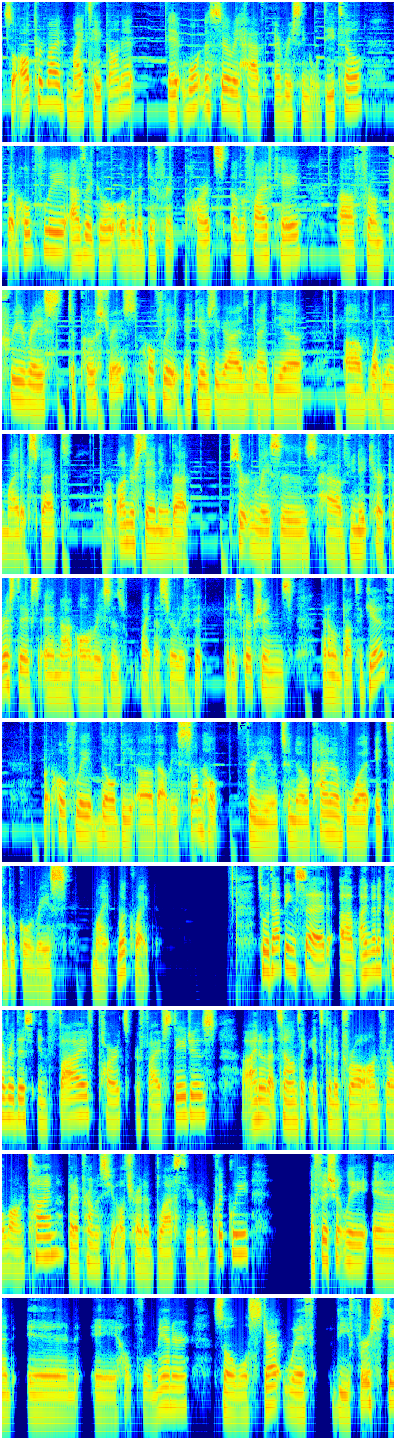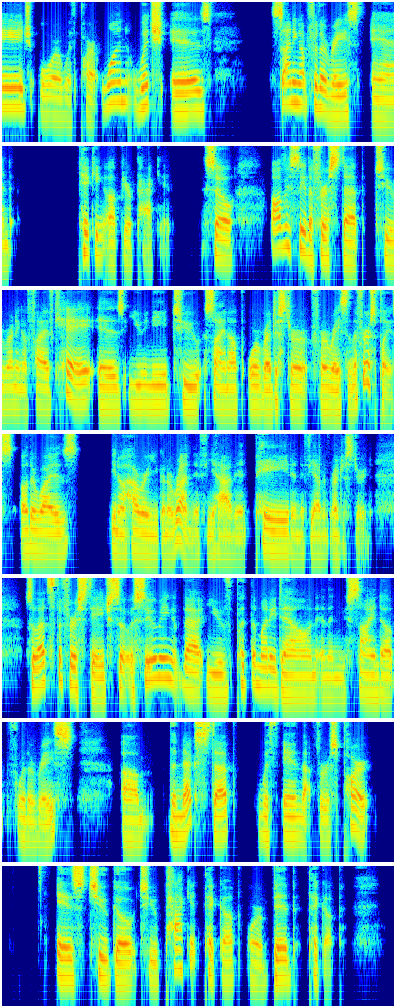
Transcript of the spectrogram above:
So I'll provide my take on it. It won't necessarily have every single detail, but hopefully, as I go over the different parts of a 5K, uh, from pre race to post race, hopefully it gives you guys an idea of what you might expect, um, understanding that certain races have unique characteristics and not all races might necessarily fit the descriptions that I'm about to give, but hopefully they'll be of at least some help for you to know kind of what a typical race might look like. So with that being said, um, I'm going to cover this in five parts or five stages. I know that sounds like it's going to draw on for a long time, but I promise you I'll try to blast through them quickly, efficiently, and in a helpful manner. So we'll start with the first stage or with part one, which is signing up for the race and picking up your packet. So obviously the first step to running a 5k is you need to sign up or register for a race in the first place. Otherwise, you know, how are you going to run if you haven't paid and if you haven't registered? So that's the first stage. So assuming that you've put the money down and then you signed up for the race, um, the next step within that first part is to go to packet pickup or bib pickup.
